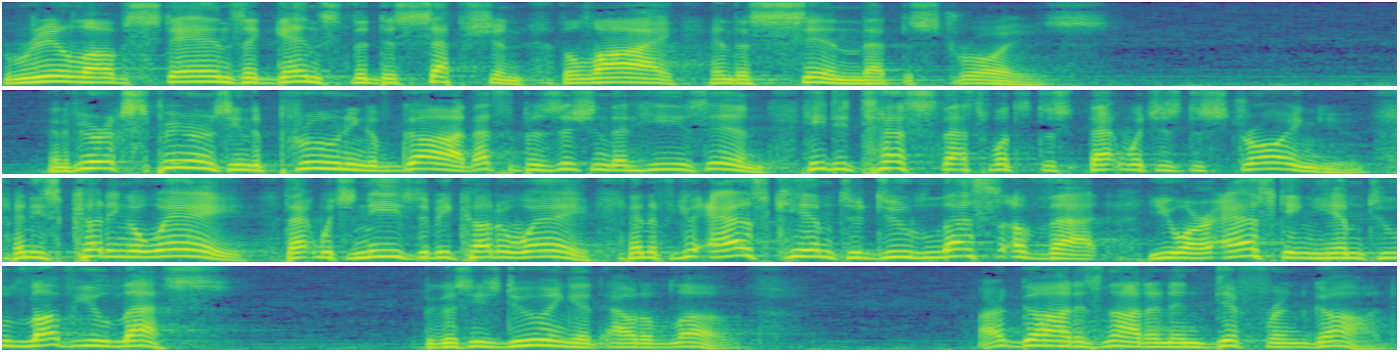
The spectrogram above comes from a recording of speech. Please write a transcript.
Real love stands against the deception, the lie, and the sin that destroys. And if you're experiencing the pruning of God, that's the position that He's in. He detests that's what's des- that which is destroying you. And He's cutting away that which needs to be cut away. And if you ask Him to do less of that, you are asking Him to love you less. Because He's doing it out of love. Our God is not an indifferent God.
